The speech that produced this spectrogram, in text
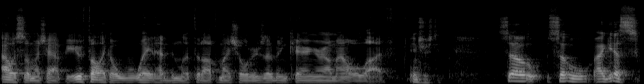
I was so much happier. It felt like a weight had been lifted off my shoulders that I've been carrying around my whole life. Interesting. So, so I guess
